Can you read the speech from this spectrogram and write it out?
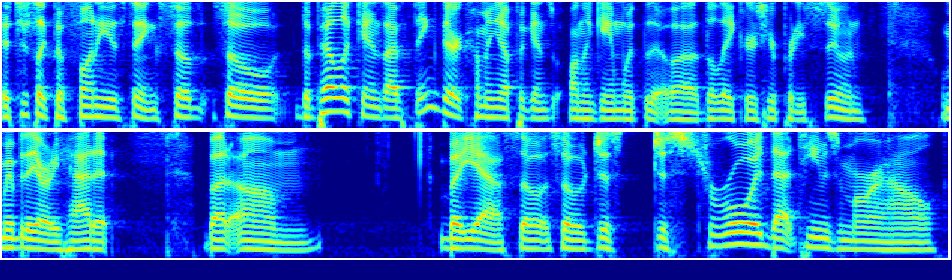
it's just like the funniest thing. So so the Pelicans, I think they're coming up against on the game with the uh, the Lakers here pretty soon, or maybe they already had it, but um, but yeah, so so just destroyed that team's morale.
